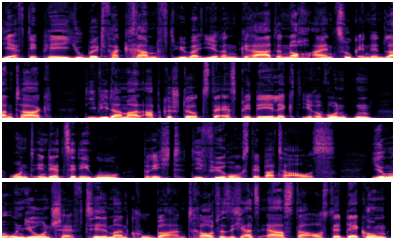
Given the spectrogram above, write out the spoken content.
die FDP jubelt verkrampft über ihren gerade noch Einzug in den Landtag, die wieder mal abgestürzte SPD leckt ihre Wunden und in der CDU bricht die Führungsdebatte aus. Junge Unionchef Tillmann Kuban traute sich als erster aus der Deckung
